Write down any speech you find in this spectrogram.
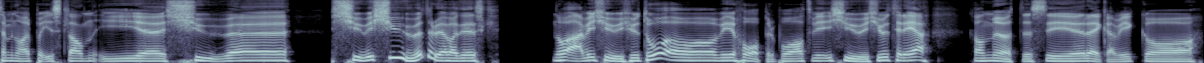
seminar på Island i eh, 20, 2020, tror jeg faktisk. Nå er vi i 2022, og vi håper på at vi i 2023 kan møtes i Reykjavik og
